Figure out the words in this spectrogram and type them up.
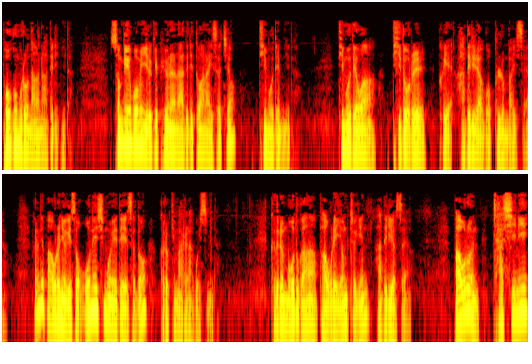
복음으로 낳은 아들입니다. 성경에 보면 이렇게 표현하는 아들이 또 하나 있었죠. 디모데입니다. 디모데와 디도를 그의 아들이라고 부른 바 있어요. 그런데 바울은 여기서 오네시모에 대해서도 그렇게 말을 하고 있습니다. 그들은 모두가 바울의 영적인 아들이었어요. 바울은 자신이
